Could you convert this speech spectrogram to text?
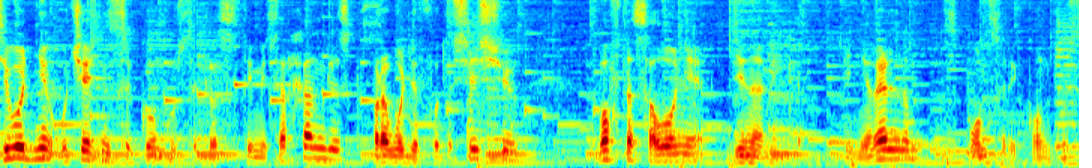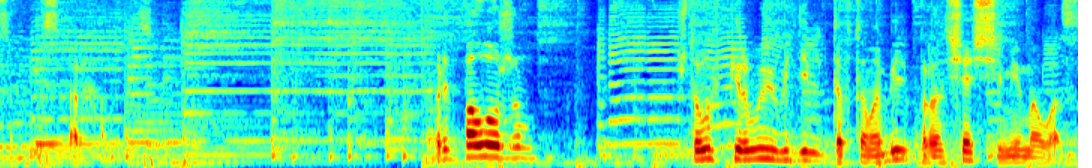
Сегодня участницы конкурса красоты «Мисс Архангельск» проводят фотосессию в автосалоне «Динамика», генеральном спонсоре конкурса «Мисс Архангельск». Предположим, что вы впервые увидели этот автомобиль, проносящийся мимо вас.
